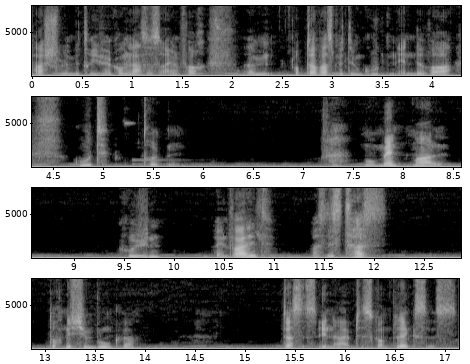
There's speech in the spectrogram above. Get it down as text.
Fahrstuhl in Betrieb, ja komm, lass es einfach. Ähm, ob da was mit dem guten Ende war. Gut, drücken. Moment mal. Grün? Ein Wald? Was ist das? Doch nicht im Bunker? Das ist innerhalb des Komplexes.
